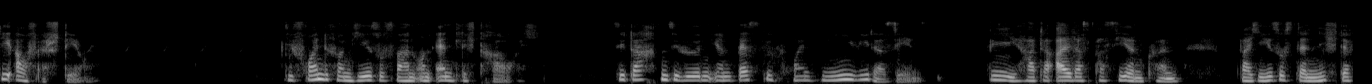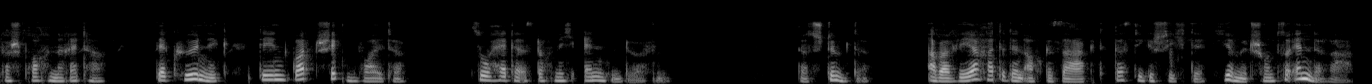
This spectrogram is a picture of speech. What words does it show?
die Auferstehung. Die Freunde von Jesus waren unendlich traurig. Sie dachten, sie würden ihren besten Freund nie wiedersehen. Wie hatte all das passieren können? War Jesus denn nicht der versprochene Retter, der König, den Gott schicken wollte? So hätte es doch nicht enden dürfen. Das stimmte. Aber wer hatte denn auch gesagt, dass die Geschichte hiermit schon zu Ende war?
